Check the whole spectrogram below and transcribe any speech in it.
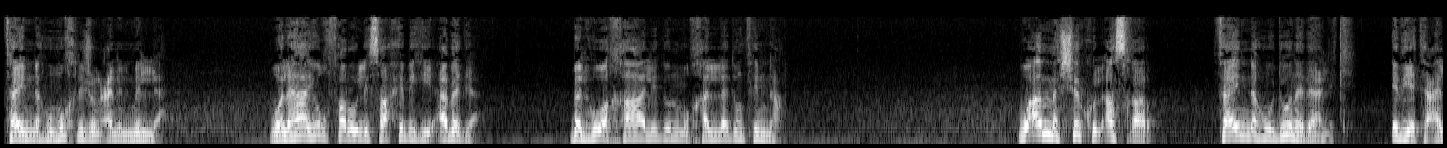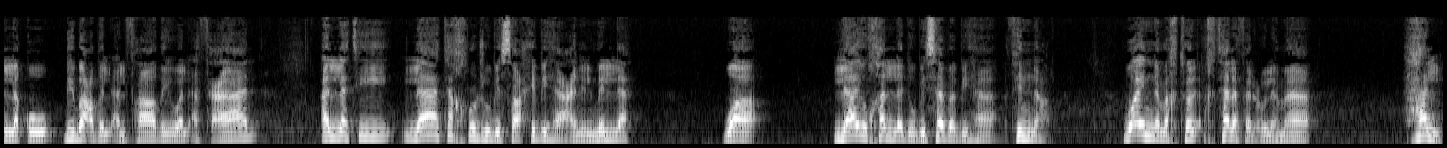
فإنه مخرج عن الملة ولا يغفر لصاحبه أبدا. بل هو خالد مخلد في النار. وأما الشرك الأصغر فإنه دون ذلك إذ يتعلق ببعض الألفاظ والأفعال التي لا تخرج بصاحبها عن الملة ولا يخلد بسببها في النار. وإنما اختلف العلماء هل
